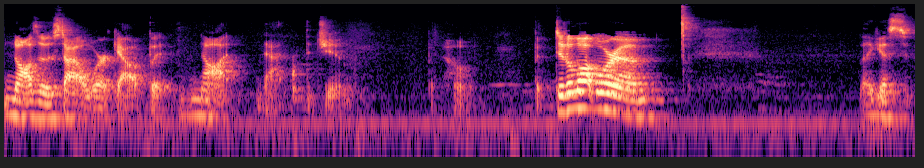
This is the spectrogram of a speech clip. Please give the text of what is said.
Nazo style workout, but not at the gym, but home. But did a lot more, um, I guess,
